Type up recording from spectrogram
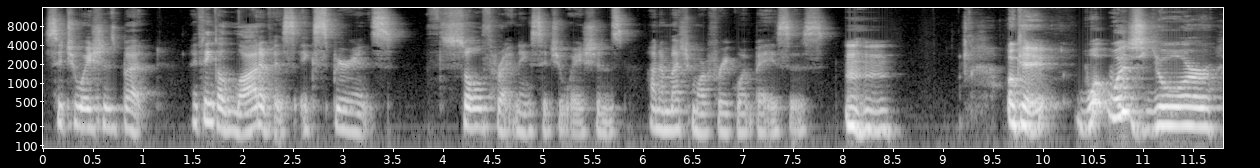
situations, but I think a lot of us experience soul threatening situations on a much more frequent basis. Okay. What was your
